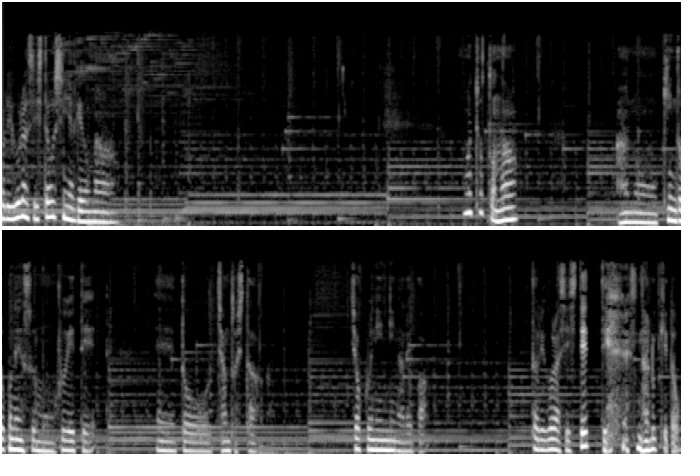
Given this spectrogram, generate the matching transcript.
一人暮らししてほしいんやけどな。もうちょっとな、あの、勤続年数も増えて、えっ、ー、と、ちゃんとした職人になれば、一人暮らししてって なるけど、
